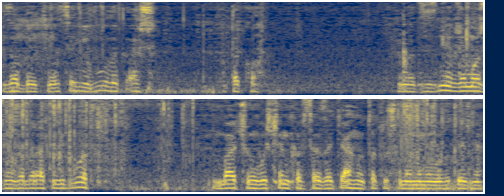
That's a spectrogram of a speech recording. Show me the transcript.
забиті. Оце є вулик аж отако. От. З них вже можна забирати відводки. Бачу, вищинка вся затягнута, ту, що ми минулого тижня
